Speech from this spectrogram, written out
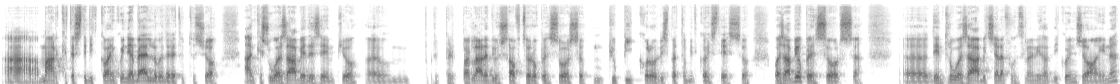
a marketers di Bitcoin. Quindi è bello vedere tutto ciò. Anche su Wasabi, ad esempio, ehm, per parlare di un software open source più piccolo rispetto a Bitcoin stesso. Wasabi è open source. Uh, dentro Wasabi c'è la funzionalità di CoinJoin,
